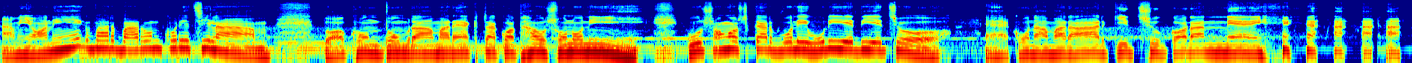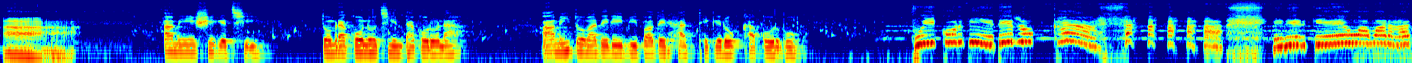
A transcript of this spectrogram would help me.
আমি অনেকবার বারণ করেছিলাম। তখন তোমরা আমার একটা কথাও শোনোনি। কুসংস্কার বলে উড়িয়ে দিয়েছ। এখন আমার আর কিচ্ছু করার নেই। আমি এসে গেছি। তোমরা কোনো চিন্তা করো না। আমি তোমাদের এই বিপদের হাত থেকে রক্ষা করব। তুই করবি এদের রক্ষা? এদের কেউ আমার হাত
